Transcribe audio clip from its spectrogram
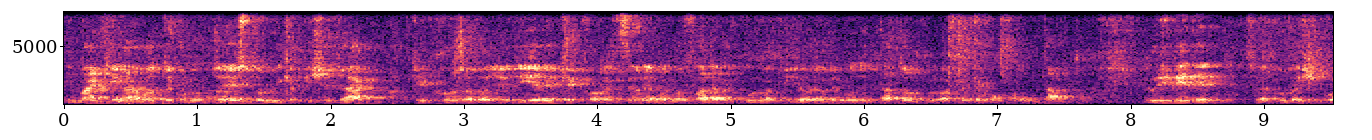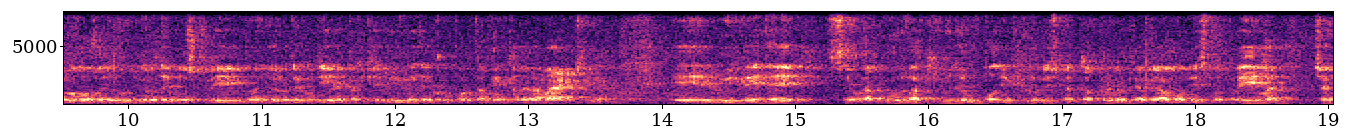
in macchina a volte con un gesto lui capisce già che cosa voglio dire, che correzione voglio fare alla curva che io avevo dettato, la curva che abbiamo affrontato lui vede se la curva è scivolosa, io non glielo devo scrivere, non glielo devo dire perché lui vede il comportamento della macchina. E lui vede se una curva chiude un po' di più rispetto a quello che avevamo visto prima, cioè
